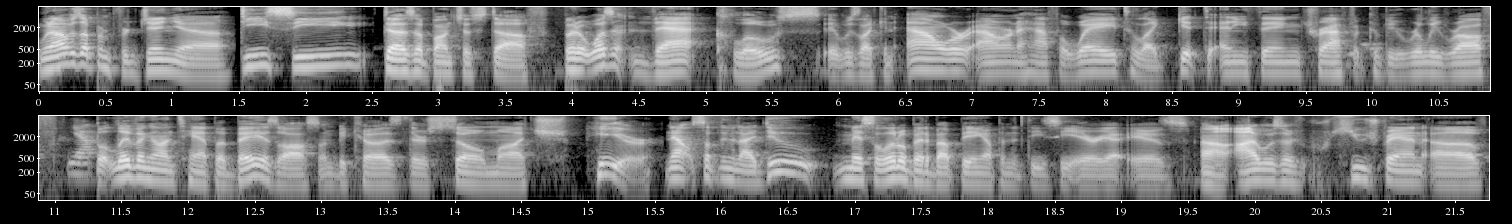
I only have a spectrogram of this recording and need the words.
when I was up in Virginia, DC does a bunch of stuff, but it wasn't that close. It was like an hour, hour and a half away to like get to anything. Traffic could be really rough. Yeah. But living on Tampa Bay is awesome because there's so much here. Now, something that I do miss a little bit about being up in the DC area is uh, I was a huge fan of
